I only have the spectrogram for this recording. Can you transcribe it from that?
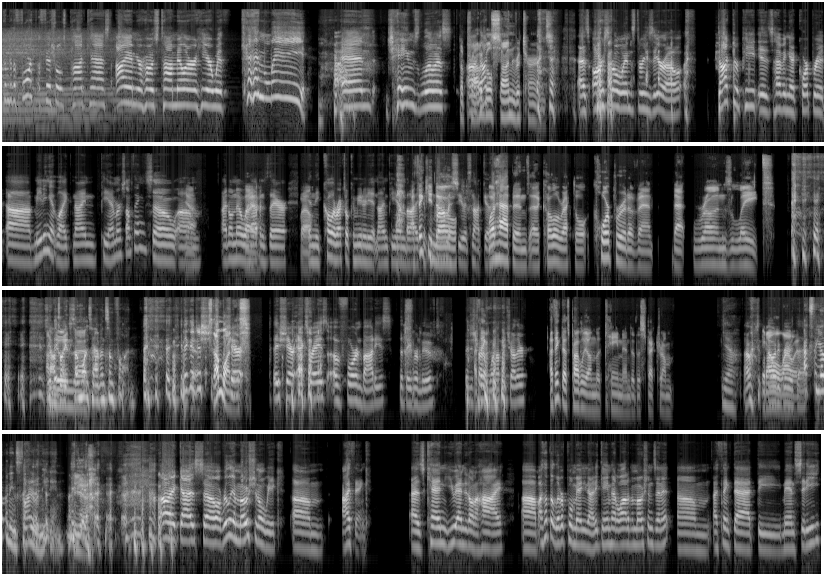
welcome to the fourth officials podcast. I am your host, Tom Miller, here with Ken Lee and James Lewis. The prodigal uh, doc- son returns. as Arsenal wins 3 0. Dr. Pete is having a corporate uh, meeting at like 9 p.m. or something. So um, yeah. I don't know what oh, happens yeah. there well, in the colorectal community at 9 p.m. But I, I think you promise know you it's not good. What happens at a colorectal corporate event that runs late? Sounds like someone's having some fun. you think they just someone share, is. they share X-rays of foreign bodies that they've removed? They just try think, to one up each other. I think that's probably on the tame end of the spectrum. Yeah, I would, but I would agree with it. that. That's the opening slide of the meeting. yeah. All right, guys. So a really emotional week, um, I think. As Ken, you ended on a high. Um, I thought the Liverpool Man United game had a lot of emotions in it. Um, I think that the Man City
